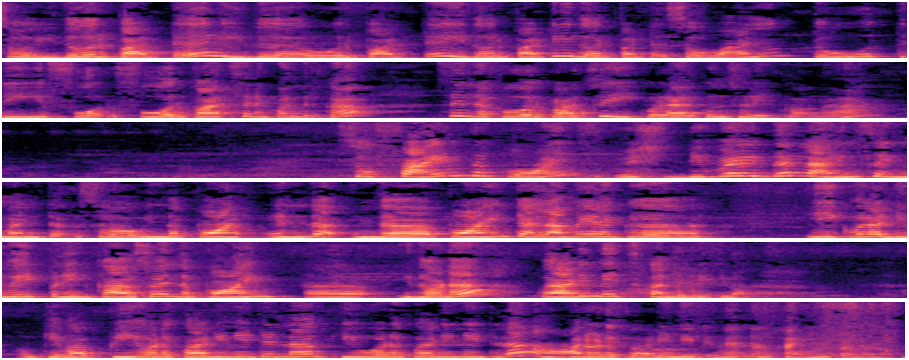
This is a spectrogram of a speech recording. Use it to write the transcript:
ஸோ இது ஒரு பாட்டு இது ஒரு பாட்டு இது ஒரு பாட்டு இது ஒரு part. So one two three four four parts எனக்கு வந்திருக்கா? ஸோ இந்த ஃபோர் பார்ட்ஸும் ஈக்குவலாக இருக்குன்னு சொல்லியிருக்காங்க. So find the points which divide the line segment so இந்த பாயிண்ட் எந்த இந்த பாயிண்ட் எல்லாமே எனக்கு ஈக்குவலாக டிவைட் பண்ணியிருக்கா? ஸோ இந்த பாயிண்ட் இதோட குவாடினேட்ஸ் கண்டுபிடிக்கணும். ஓகேவா பியோட குவாடினேட் என்ன? கியூவோட குவாடினேட் என்ன? ஆரோட குவாடினேட் என்ன நம்ம ஃபைன் பண்ணணும்.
